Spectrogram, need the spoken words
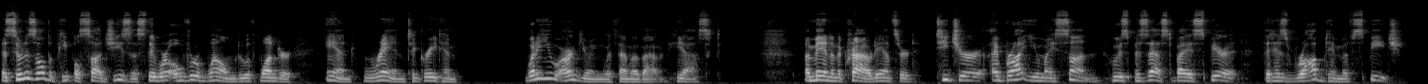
As soon as all the people saw Jesus, they were overwhelmed with wonder and ran to greet him. What are you arguing with them about? he asked. A man in the crowd answered, Teacher, I brought you my son, who is possessed by a spirit that has robbed him of speech.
